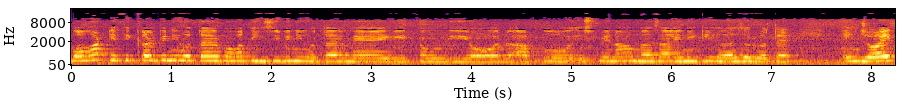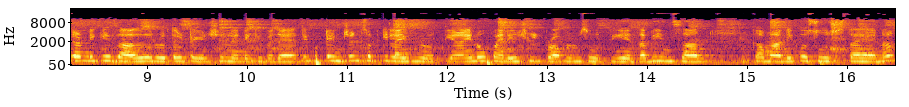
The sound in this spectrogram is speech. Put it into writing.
बहुत डिफ़िकल्ट भी नहीं होता है बहुत इजी भी नहीं होता है मैं ये कहूँगी। और आपको इसमें ना मज़ा लेने की ज़्यादा ज़रूरत है। इन्जॉय करने की ज़्यादा ज़रूरत है टेंशन लेने की बजाय। देखो टेंशन सबकी लाइफ में होती है। आई नो फाइनेंशियल प्रॉब्लम्स होती हैं तभी इंसान कमाने को सोचता है ना।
